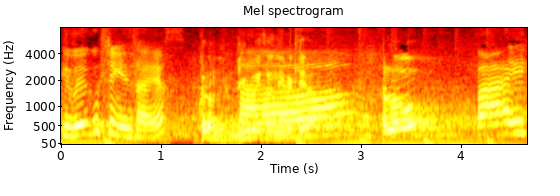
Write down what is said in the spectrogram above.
이 외국식 인사예요? 그럼요 미국에서는 이렇게 해요. 아, 헬로 바이.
